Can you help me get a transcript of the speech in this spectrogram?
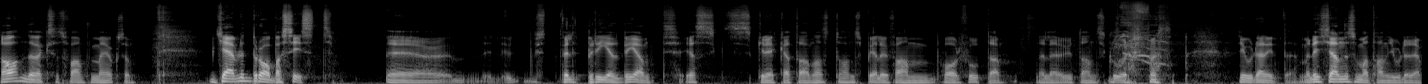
Ja, det växer så fan för mig också Jävligt bra basist eh, Väldigt bredbent Jag sk- skrek att han, han spelar ju fan barfota Eller utan skor Det gjorde han inte Men det kändes som att han gjorde det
